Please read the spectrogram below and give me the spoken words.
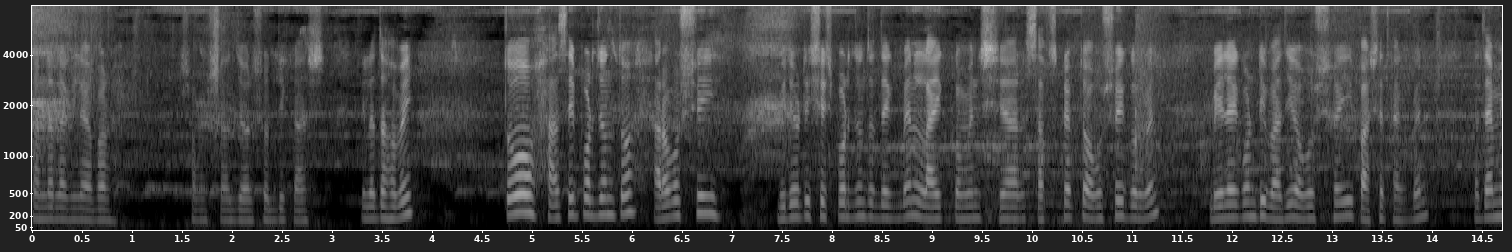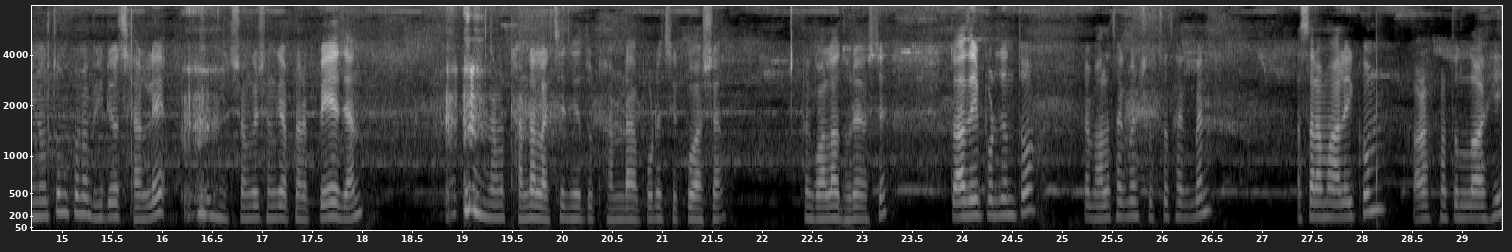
ঠান্ডা লাগলে আবার সমস্যা, জ্বর, সর্দি, কাশ, এগুলো তো হবেই। তো আজ এই পর্যন্ত। আর অবশ্যই ভিডিওটি শেষ পর্যন্ত দেখবেন লাইক কমেন্ট শেয়ার সাবস্ক্রাইব তো অবশ্যই করবেন। বেল আইকনটি বাজিয়ে অবশ্যই পাশে থাকবেন। যাতে আমি নতুন কোনো ভিডিও ছাড়লে সঙ্গে সঙ্গে আপনারা পেয়ে যান। আমার ঠান্ডা লাগছে, যেহেতু ঠান্ডা পড়েছে কুয়াশা, গলা ধরে আসছে। তো আজ এই পর্যন্ত। ভালো থাকবেন, সুস্থ থাকবেন। আসসালামু আলাইকুম রহমতুল্লাহি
